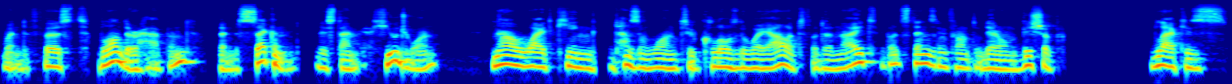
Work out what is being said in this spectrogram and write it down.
when the first blunder happened, then the second, this time a huge one. Now white king doesn't want to close the way out for the knight, but stands in front of their own bishop. Black is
